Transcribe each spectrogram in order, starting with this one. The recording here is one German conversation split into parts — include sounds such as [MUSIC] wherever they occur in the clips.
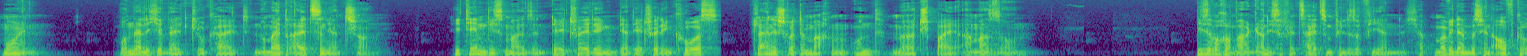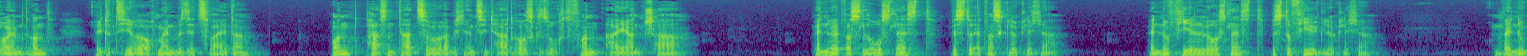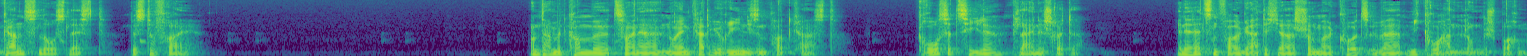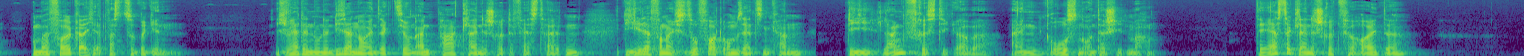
Moin. Wunderliche Weltklugheit Nummer 13 jetzt schon. Die Themen diesmal sind Daytrading, der Daytrading-Kurs, kleine Schritte machen und Merch bei Amazon. Diese Woche war gar nicht so viel Zeit zum Philosophieren. Ich habe mal wieder ein bisschen aufgeräumt und reduziere auch meinen Besitz weiter. Und passend dazu habe ich ein Zitat rausgesucht von Ayan Shah. Wenn du etwas loslässt, bist du etwas glücklicher. Wenn du viel loslässt, bist du viel glücklicher. Und wenn du ganz loslässt, bist du frei. Und damit kommen wir zu einer neuen Kategorie in diesem Podcast. Große Ziele, kleine Schritte. In der letzten Folge hatte ich ja schon mal kurz über Mikrohandlungen gesprochen, um erfolgreich etwas zu beginnen. Ich werde nun in dieser neuen Sektion ein paar kleine Schritte festhalten, die jeder von euch sofort umsetzen kann, die langfristig aber einen großen Unterschied machen. Der erste kleine Schritt für heute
